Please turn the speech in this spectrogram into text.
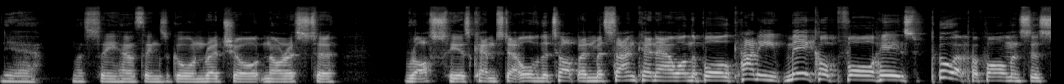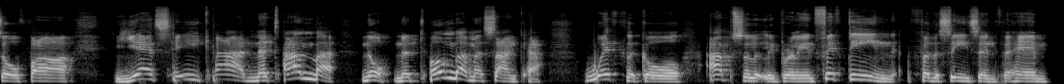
yeah, let's see how things are going. Redshaw, Norris to Ross. Here's Kempster over the top, and Masanka now on the ball. Can he make up for his poor performances so far? Yes, he can. Natamba, no, Natumba Masanka with the goal. Absolutely brilliant. 15 for the season for him.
